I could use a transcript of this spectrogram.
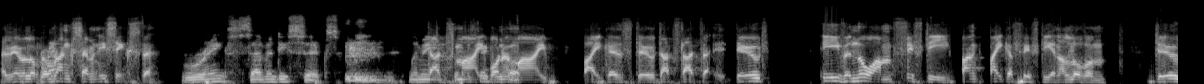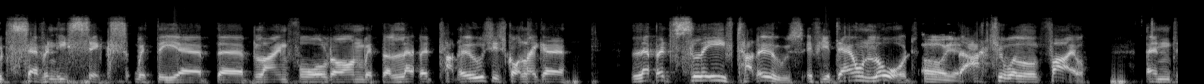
Have you ever looked at rank 76 there? Rank 76. Let me. That's my one of my bikers, dude. That's that, dude. Even though I'm 50, biker 50, and I love him, dude. 76 with the uh, the blindfold on, with the leopard tattoos. He's got like a leopard sleeve tattoos. If you download, oh yeah, the actual file, and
